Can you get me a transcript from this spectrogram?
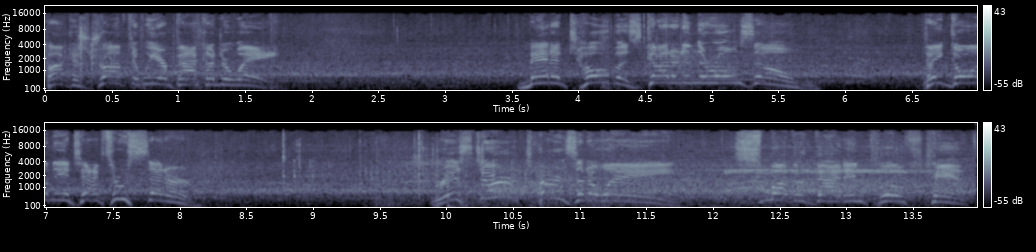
Puck is dropped and we are back underway. Manitoba's got it in their own zone. They go on the attack through center. Rister turns it away. Smothered that in close chance.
